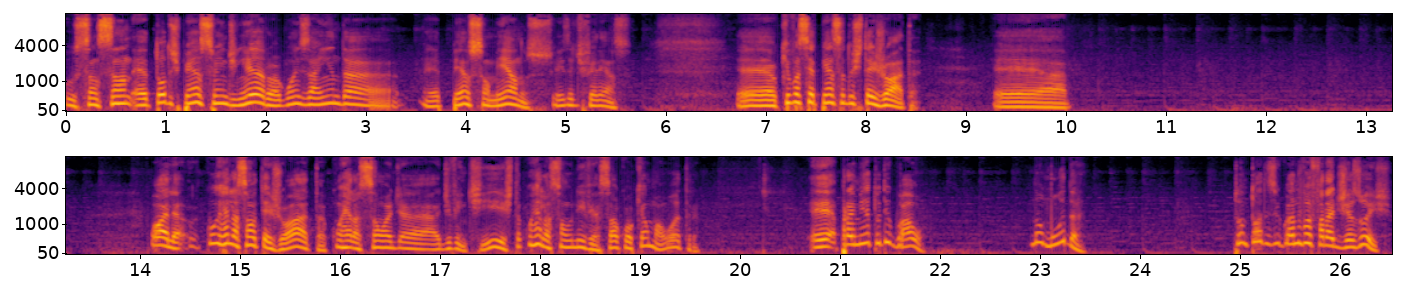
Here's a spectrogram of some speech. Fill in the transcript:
o Sansan, é, todos pensam em dinheiro, alguns ainda é, pensam menos. Eis a diferença. É, o que você pensa dos TJ? É, olha, com relação ao TJ, com relação a Adventista, com relação ao Universal, qualquer uma outra, é, para mim é tudo igual. Não muda. São todas iguais. Não vai falar de Jesus?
